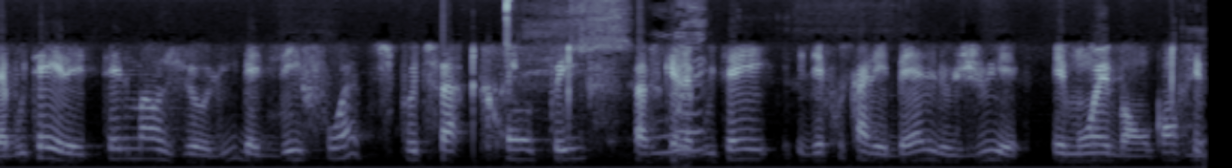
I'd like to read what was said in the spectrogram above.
La bouteille, elle est tellement jolie, mais des fois, tu peux te faire tromper parce que la bouteille, des fois, quand elle est belle, le jus est, moins bon. Quand c'est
